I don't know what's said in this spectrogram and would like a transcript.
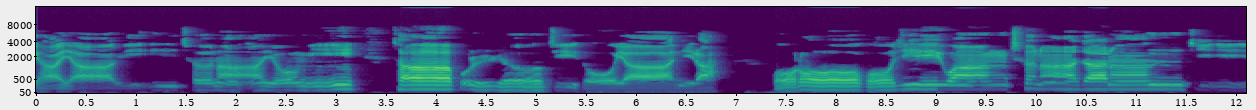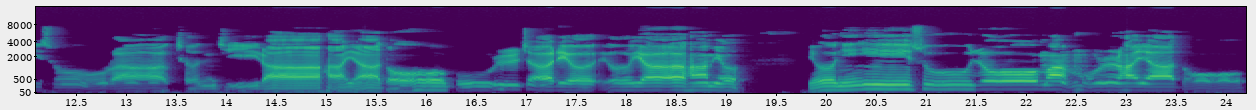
하필유이하야 위천하용이 사불력지도야 아니라. 고로고지왕 천하자는 지수락 천지라 하야도 불자려야 하며 연이수조 만물 하야도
